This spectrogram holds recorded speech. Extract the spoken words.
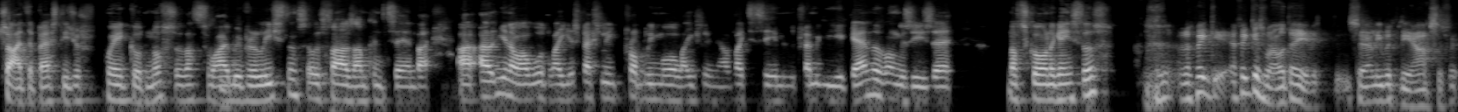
tried the best. They just weren't good enough. So that's why we've released them. So as far as I'm concerned, I, I, you know, I would like, especially probably more likely now, I'd like to see him in the Premier League again as long as he's uh, not scoring against us. And I think I think as well, David, certainly with Niasse,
